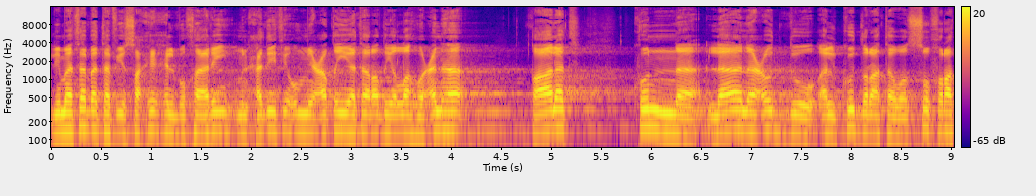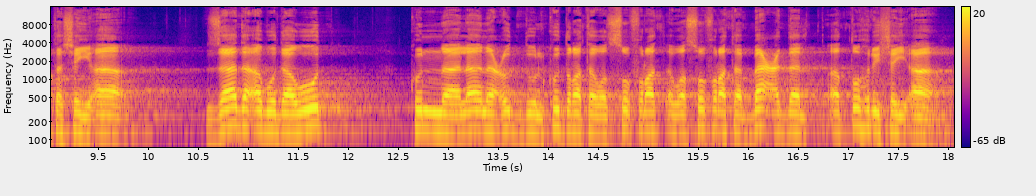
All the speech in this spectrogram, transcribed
لما ثبت في صحيح البخاري من حديث أم عطية رضي الله عنها قالت كنا لا نعد الكدرة والصفرة شيئا. زاد أبو داود كنا لا نعد الكدرة والصفرة والصفرة بعد الطهر شيئا.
